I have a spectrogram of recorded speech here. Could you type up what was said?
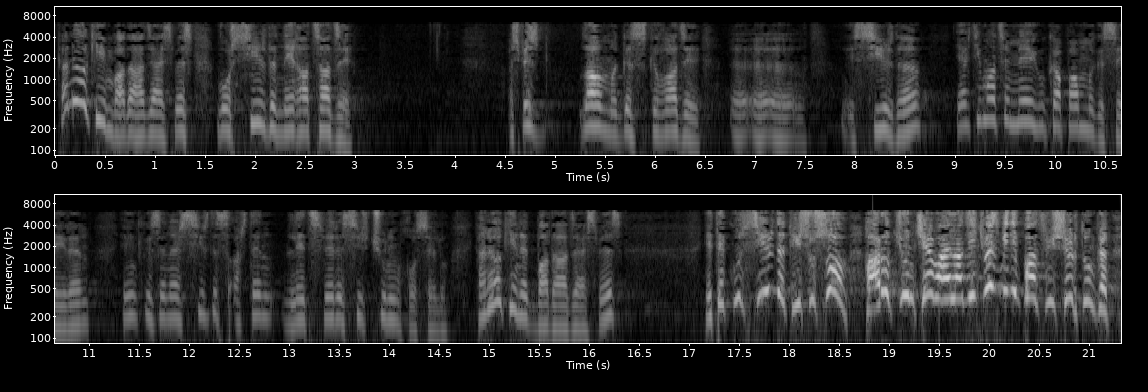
Քանի օքի իմ բադահաձ այսպես որ սիրտը նեղացած է։ Այսպես լավ մգսկված է սիրտը Եվ դիմացը մեկ ու կապամը գսեիրեն, ինքը գսեներ սիրտս արդեն լեցվերը սիրտ չունիմ խոսելու։ Քանի օքին այդ բադած այսպես։ Եթե քու սիրտը Հիսուսով հարություն չէ վայելած, ինչպես պիտի բացվի շրթունքդ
